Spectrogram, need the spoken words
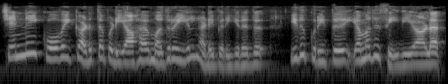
சென்னை கோவைக்கு அடுத்தபடியாக மதுரையில் நடைபெறுகிறது. இதுகுறித்து எமது செய்தியாளர்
